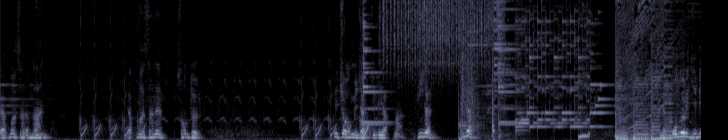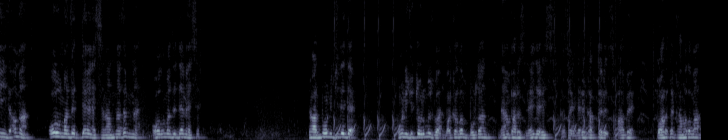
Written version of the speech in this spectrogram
yapma sanım lan. Yapma sanım. Son tur. Hiç olmayacak gibi yapma. Güzel. Güzel. Olur gibiydi ama olmadı demesin anladın mı? Olmadı demesin. Çarpı 12'de de 12 turumuz var. Bakalım buradan ne yaparız, ne ederiz? Kasayı nereye katlarız? Abi bu arada kanalıma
